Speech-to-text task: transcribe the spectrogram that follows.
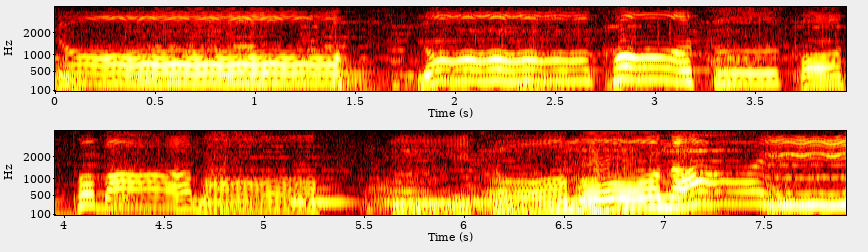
生。残す言葉も一生もない。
